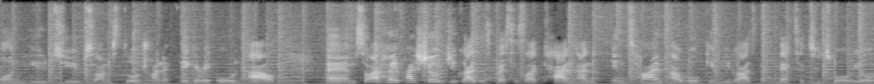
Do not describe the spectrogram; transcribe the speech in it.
on YouTube so I'm still trying to figure it all out um, so I hope I showed you guys as best as I can and in time I will give you guys a better tutorial.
